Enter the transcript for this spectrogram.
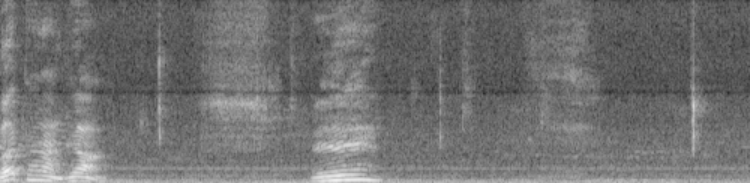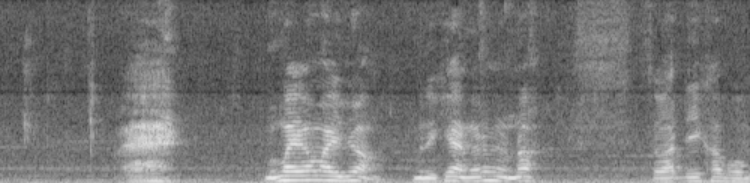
บิดเท่านั้นพี่น้อนเอ้ยมือไม่เอาไม่เพื่อนมันได้แค่นั้นเพื่อนเนาะสวัสดีครับผม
